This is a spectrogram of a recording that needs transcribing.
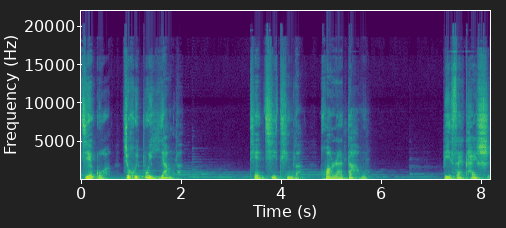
结果就会不一样了。田忌听了，恍然大悟。比赛开始，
